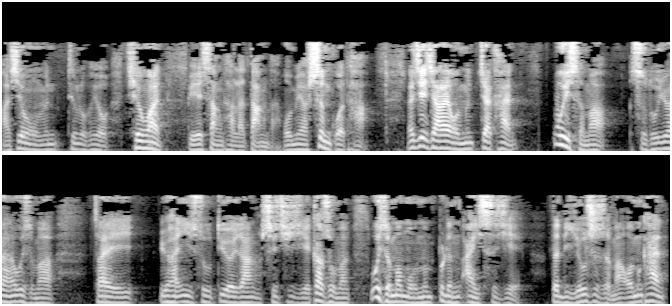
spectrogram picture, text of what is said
啊！希望我们听众朋友千万别上他的当的，我们要胜过他。那接下来我们再看，为什么使徒约翰为什么在约翰一书第二章十七节告诉我们，为什么我们不能爱世界的理由是什么？我们看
